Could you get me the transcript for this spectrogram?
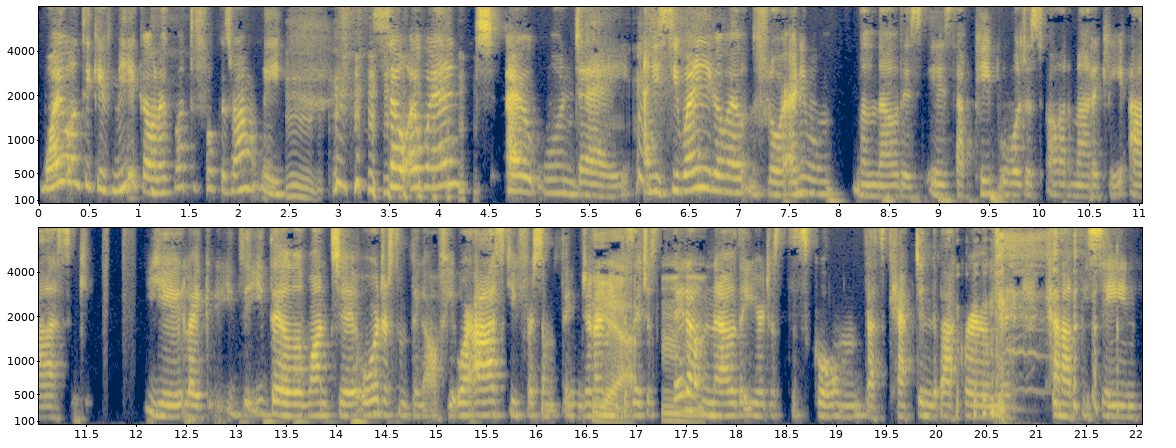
Why won't they give me a go? Like what the fuck is wrong with me? Mm. so I went out one day, and you see, when you go out on the floor, anyone will know this is that people will just automatically ask you, like they'll want to order something off you or ask you for something. Do you know what I mean? Because they just they Mhm. don't know that you're just the scum that's kept in the back room that cannot be seen,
